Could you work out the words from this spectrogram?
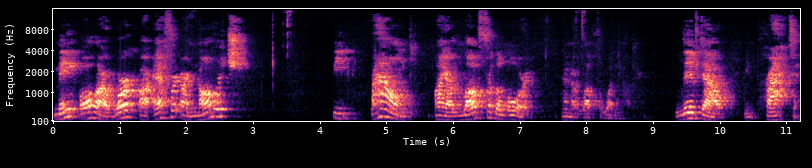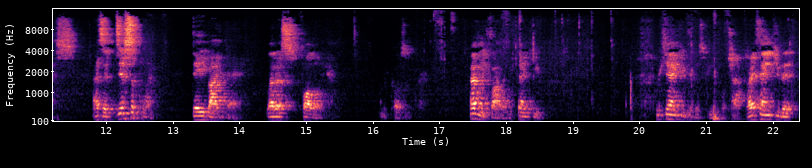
May all our work, our effort, our knowledge be bound by our love for the Lord and our love for one another, lived out in practice as a discipline day by day. Let us follow Him. Let me close in prayer. Heavenly Father, we thank you. We thank you for this beautiful chapter. I thank you that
